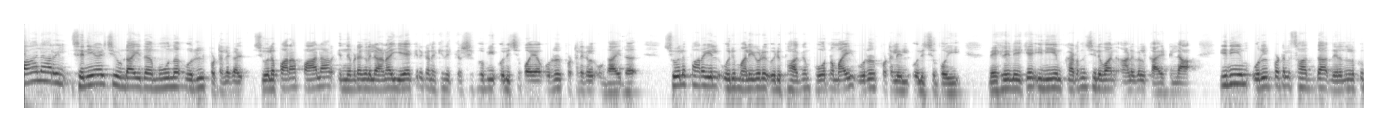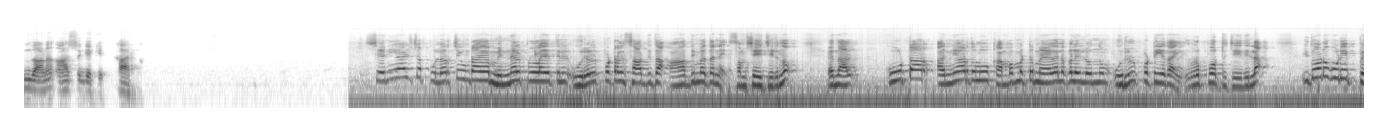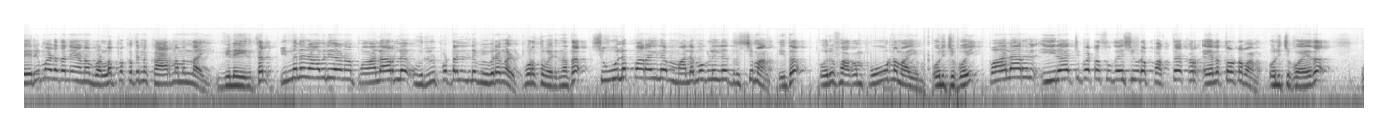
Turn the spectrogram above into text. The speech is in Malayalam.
പാലാറിൽ ശനിയാഴ്ചയുണ്ടായത് മൂന്ന് ഉരുൾപൊട്ടലുകൾ. ശൂലപ്പാറ പാലാർ എന്നിവിടങ്ങളിലാണ് ഏക്കർ കണക്കിന് കൃഷിഭൂമി ഒലിച്ചുപോയ ഉരുൾപൊട്ടലുകൾ ഉണ്ടായത്. ശൂലപ്പാറയിൽ ഒരു മലയുടെ ഒരു ഭാഗം പൂർണമായി ഉരുൾപൊട്ടലിൽ ഒലിച്ചുപോയി. മേഖലയിലേക്ക് ഇനിയും കടന്നു ചെല്ലുവാൻ ആളുകൾക്കായിട്ടില്ല. ഇനിയും ഉരുൾപൊട്ടൽ സാധ്യത നിലനിൽക്കുന്നതാണ് ആശങ്കയ്ക്ക് കാരണം. ശനിയാഴ്ച പുലർച്ചെ ഉണ്ടായ മിന്നൽ പ്രളയത്തിൽ ഉരുൾപൊട്ടൽ സാധ്യത ആദ്യമേ തന്നെ സംശയിച്ചിരുന്നു. എന്നാൽ കൂട്ടാർ അന്യാർതുളു കമ്പമട്ട് മേഖലകളിലൊന്നും ഉരുൾപൊട്ടിയതായി റിപ്പോർട്ട് ചെയ്തില്ല. ഇതോടുകൂടി പെരുമഴ തന്നെയാണ് വെള്ളപ്പൊക്കത്തിന് കാരണമെന്നായി വിലയിരുത്തൽ. ഇന്നലെ രാവിലെയാണ് പാലാറിലെ ഉരുൾപൊട്ടലിന്റെ വിവരങ്ങൾ പുറത്തു വരുന്നത്. ശൂലപ്പാറയിലെ മലമുകളിലെ ദൃശ്യമാണ് ഇത്. ഒരു ഭാഗം പൂർണമായും ഒലിച്ചുപോയി. പാലാറിൽ ഈരാറ്റുപേട്ട സ്വദേശിയുടെ പത്തേക്കർ ഏലത്തോട്ടമാണ് ഒലിച്ചുപോയത്.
